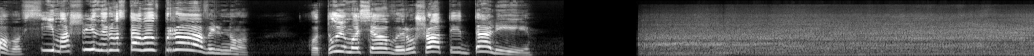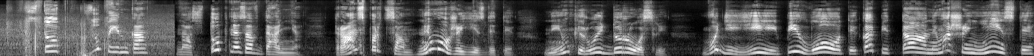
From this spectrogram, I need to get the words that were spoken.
Чудово! Всі машини розставив правильно. Готуємося вирушати далі. Стоп, зупинка. Наступне завдання. Транспорт сам не може їздити. Ним керують дорослі. Водії, пілоти, капітани, машиністи.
